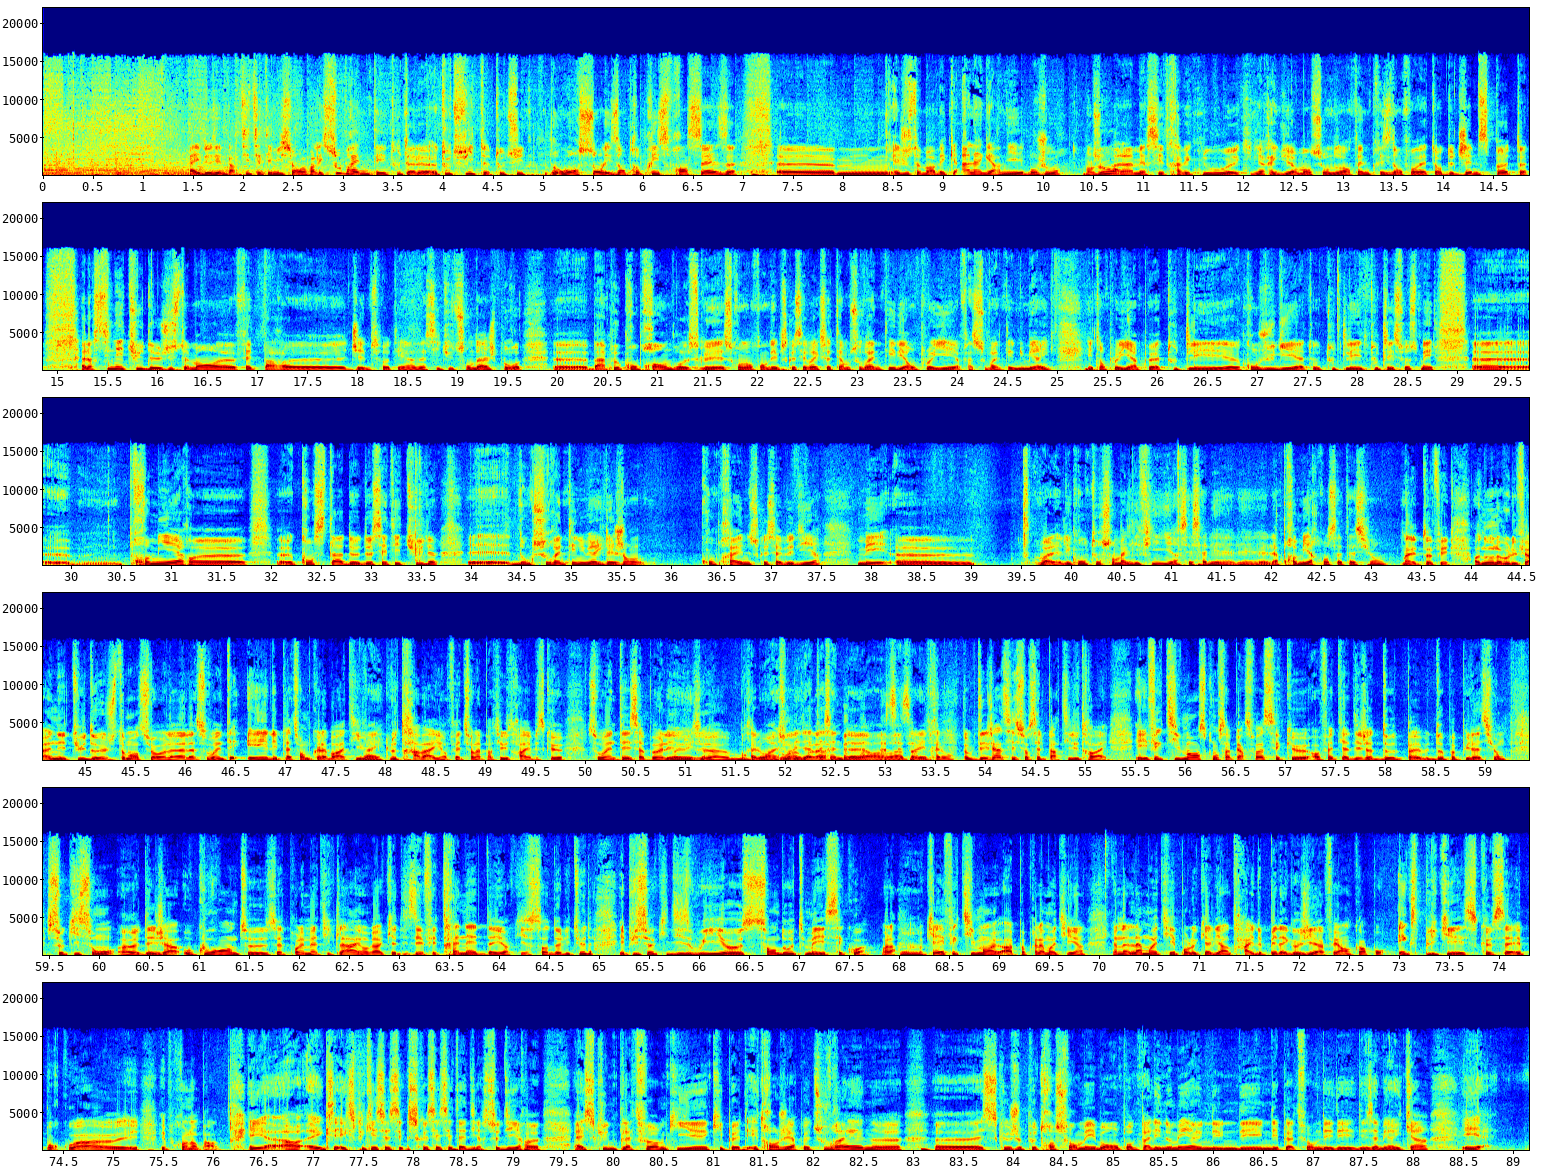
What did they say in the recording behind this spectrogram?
Allez, deuxième partie de cette émission, on va parler souveraineté tout à l'heure, tout de suite, tout de suite. Où en sont les entreprises françaises euh, Et justement, avec Alain Garnier, bonjour. Bonjour. Alain, merci d'être avec nous, euh, qui vient régulièrement sur nos antennes, président fondateur de Jamespot. Alors, c'est une étude justement euh, faite par Jamespot et un institut de sondage pour bah, un peu comprendre ce que ce qu'on entendait, parce que c'est vrai que ce terme souveraineté, il est employé, enfin souveraineté numérique, est employé un peu à toutes les conjugué à toutes les toutes les sauces, mais première euh, euh, constat de, cette étude. Euh, donc souveraineté numérique, les gens comprennent ce que ça veut dire, mais voilà, les contours sont mal définis. Hein. C'est ça la première constatation. Oui, tout à fait. Alors nous, on a voulu faire une étude justement sur la, souveraineté et les plateformes collaboratives, donc le travail en fait, sur la partie du travail, parce que souveraineté, ça peut aller euh, très loin. Sur les data centers, on va aller très loin. Donc déjà, c'est sur cette partie du travail. Et effectivement, ce qu'on s'aperçoit, c'est que en fait, il y a déjà deux, deux populations. Ceux qui sont euh, déjà au courant de cette problématique-là, et on verra qu'il y a des effets très nets d'ailleurs qui sortent de l'étude, et puis ceux qui disent oui, euh, sans doute, mais c'est quoi? Voilà. Mmh. Donc il y a effectivement à peu près la moitié. Hein. Il y en a la moitié pour lequel il y a un travail de pédagogie à faire encore pour expliquer ce que c'est, pourquoi euh, et, pourquoi on en parle. Et expliquer ce, que c'est, c'est-à-dire se dire euh, est-ce qu'une plateforme qui est qui peut être étrangère peut être souveraine euh, Est-ce que je peux transformer, bon, pour ne pas les nommer, hein, une, des, plateformes des, des, des Américains et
